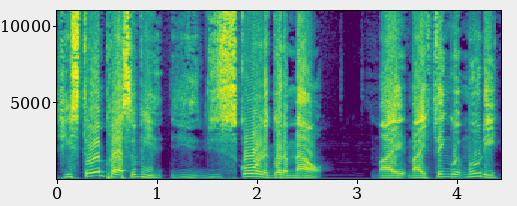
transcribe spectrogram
he's still impressive. He, he, he scored a good amount. My my thing with Moody,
